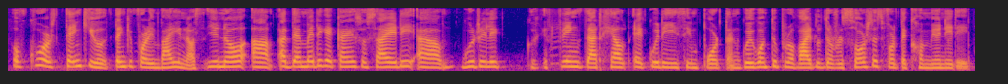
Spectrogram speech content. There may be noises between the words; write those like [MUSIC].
Of course. Thank you. Thank you for inviting us. You know, uh, at the American Cancer Society, uh, we really think that health equity is important. We want to provide the resources for the community.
